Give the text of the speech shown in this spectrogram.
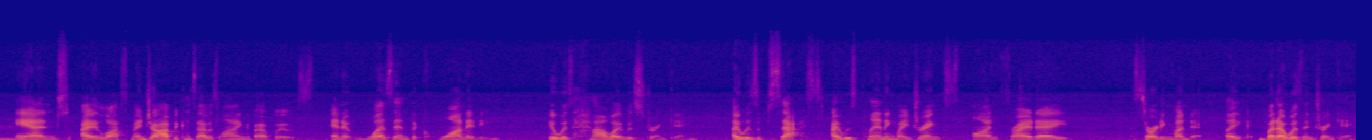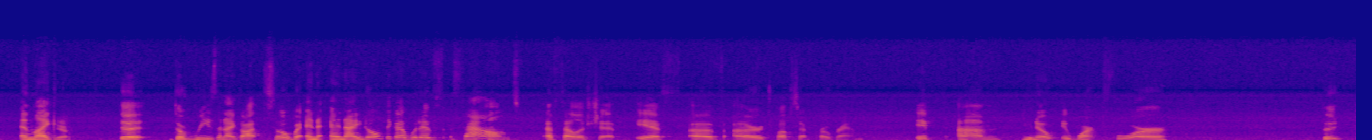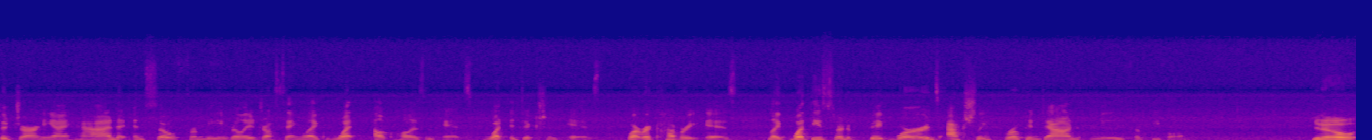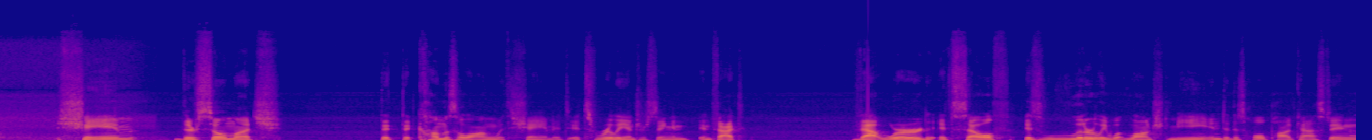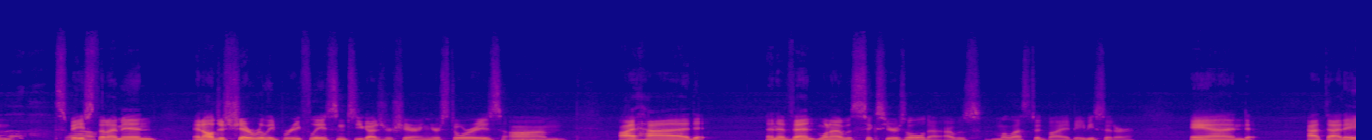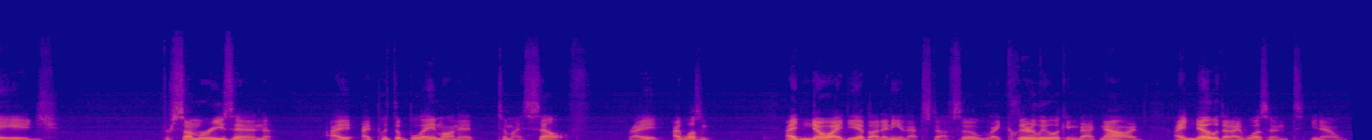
Mm. And I lost my job because I was lying about booze. And it wasn't the quantity, it was how I was drinking. I was obsessed. I was planning my drinks on Friday starting Monday. Like, but I mm. wasn't drinking. And like yeah. the the reason I got sober and and I don't think I would have found a fellowship if of our 12 step program if um you know it weren't for the the journey I had and so for me really addressing like what alcoholism is what addiction is what recovery is like what these sort of big words actually broken down mean for people you know shame there's so much that that comes along with shame it, it's really interesting and in fact that word itself is literally what launched me into this whole podcasting oh, space wow. that I'm in. And I'll just share really briefly since you guys are sharing your stories. Um, I had an event when I was six years old. I was molested by a babysitter. And at that age, for some reason, I, I put the blame on it to myself, right? I wasn't I had no idea about any of that stuff. So like clearly looking back now, I I know that I wasn't, you know,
